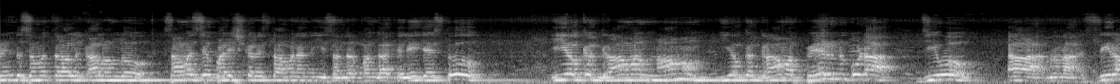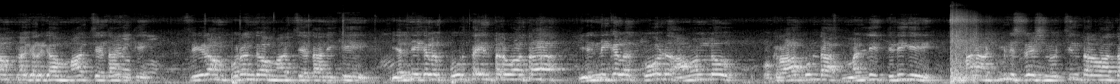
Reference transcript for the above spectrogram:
రెండు సంవత్సరాల కాలంలో సమస్య పరిష్కరిస్తామని ఈ సందర్భంగా తెలియజేస్తూ ఈ యొక్క గ్రామ నామం ఈ యొక్క గ్రామ పేరును కూడా జీవో శ్రీరామ్ నగర్గా మార్చేదానికి శ్రీరాంపురంగా మార్చేదానికి ఎన్నికలు పూర్తయిన తర్వాత ఎన్నికల కోడ్ అమల్లో ఒక రాకుండా మళ్ళీ తిరిగి మన అడ్మినిస్ట్రేషన్ వచ్చిన తర్వాత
